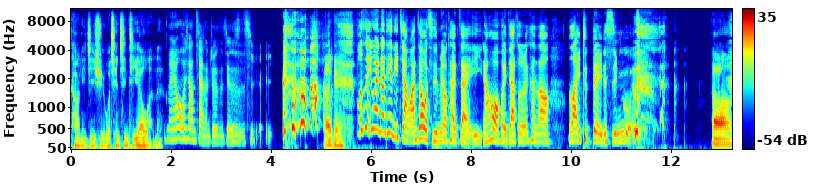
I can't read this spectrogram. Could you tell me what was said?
好，你继续，我前情提要完了。没有，我想讲的就是这件事情而已。OK，不是因为那天你讲完之后，我其实没有太在意。然后我回家之后就看到 Light Today 的新闻。啊，uh,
